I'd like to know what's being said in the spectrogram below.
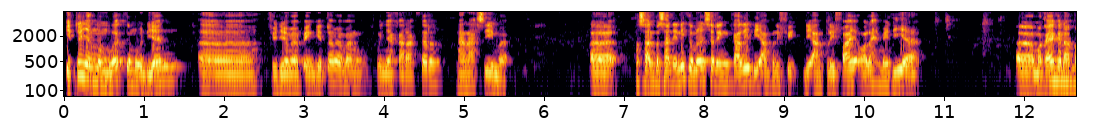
itu yang membuat kemudian uh, video mapping kita memang punya karakter narasi mbak uh, pesan-pesan ini kemudian sering kali diamplify, diamplify oleh media uh, makanya hmm. kenapa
